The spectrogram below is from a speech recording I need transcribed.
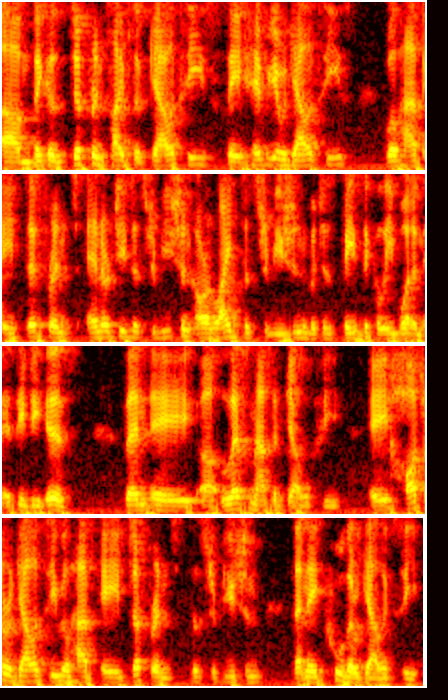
um, because different types of galaxies, say heavier galaxies, will have a different energy distribution or light distribution, which is basically what an SED is, than a uh, less massive galaxy. A hotter galaxy will have a different distribution than a cooler galaxy.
